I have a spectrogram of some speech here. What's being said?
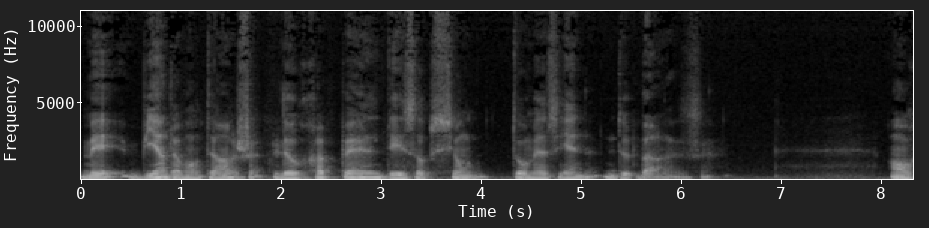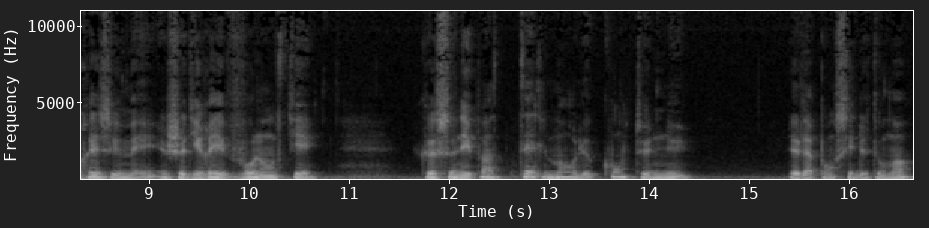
mais bien davantage le rappel des options thomasiennes de base. En résumé, je dirais volontiers que ce n'est pas tellement le contenu de la pensée de Thomas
